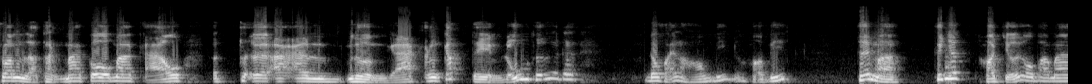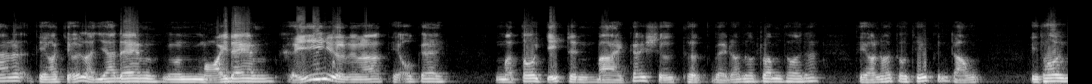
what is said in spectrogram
Trump là thằng ma cô ma cạo Ờ, à, à, à, lường gạt ăn cắp tiền đủ thứ đó đâu phải là họ không biết đâu họ biết. Thế mà thứ nhất họ chửi Obama đó thì họ chửi là da đen mọi đen khỉ rồi này đó thì ok. Mà tôi chỉ trình bày cái sự thực về Donald Trump thôi đó thì họ nói tôi thiếu kính trọng. Thì thôi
